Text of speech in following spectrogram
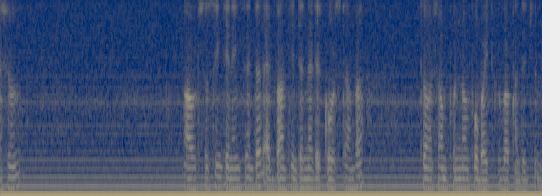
আসুন। আউটসোর্সিং ট্রেনিং সেন্টার অ্যাডভান্স ইন্টারনেটের কোর্সটা আমরা সম্পূর্ণ প্রোভাইড করব আপনাদের জন্য।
